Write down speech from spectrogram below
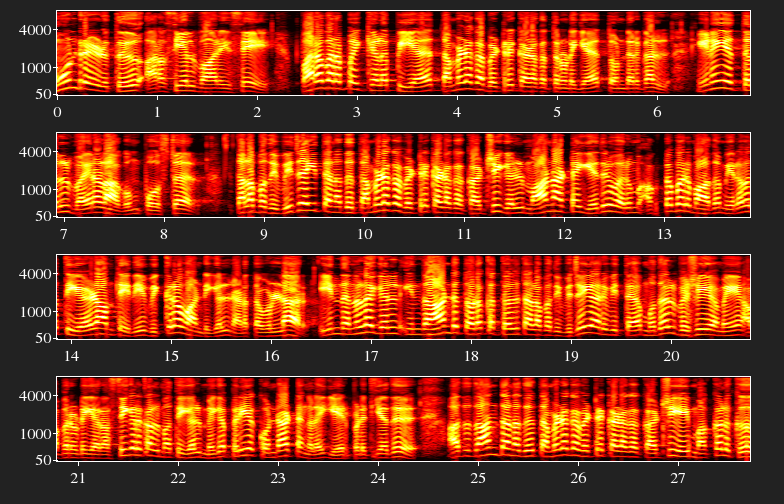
மூன்று எழுத்து அரசியல் வாரிசே. பரபரப்பை கிளப்பிய தமிழக வெற்றிக் கழகத்தினுடைய தொண்டர்கள் இணையத்தில் வைரலாகும் போஸ்டர். தளபதி விஜய் தனது தமிழக வெற்றிக்கழக கட்சியில் மாநாட்டை எதிர்வரும் அக்டோபர் மாதம் இருபத்தி ஏழாம் தேதி விக்கிரவாண்டியில் நடத்தவுள்ளார். இந்த நிலையில் இந்த ஆண்டு தொடக்கத்தில் தளபதி விஜய் அறிவித்த முதல் விஷயமே அவருடைய ரசிகர்கள் மத்தியில் மிகப்பெரிய கொண்டாட்டங்களை ஏற்படுத்தியது. அதுதான் தனது தமிழக வெற்றிக்கழக கட்சியை மக்களுக்கு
